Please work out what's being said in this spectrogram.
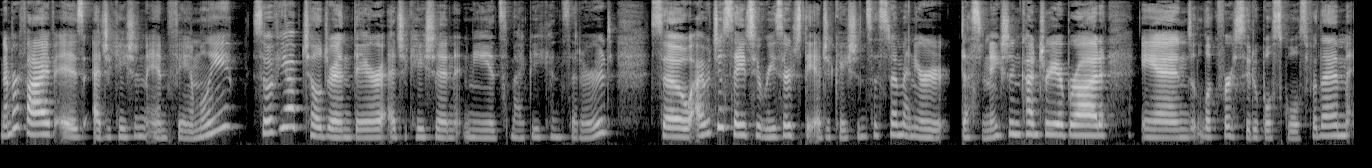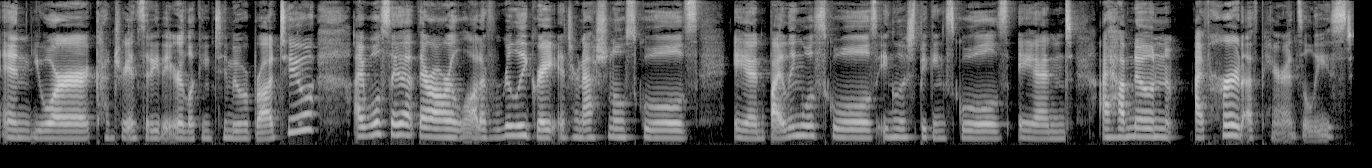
Number five is education and family. So, if you have children, their education needs might be considered. So, I would just say to research the education system in your destination country abroad and look for suitable schools for them in your country and city that you're looking to move abroad to. I will say that there are a lot of really great international schools and bilingual schools, English speaking schools, and I have known, I've heard of parents at least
